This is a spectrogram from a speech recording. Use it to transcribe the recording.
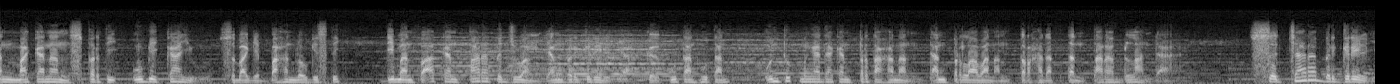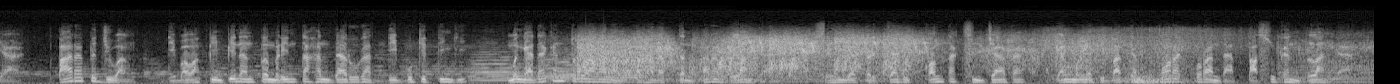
Dengan makanan seperti ubi kayu sebagai bahan logistik, dimanfaatkan para pejuang yang bergerilya ke hutan-hutan untuk mengadakan pertahanan dan perlawanan terhadap tentara Belanda. Secara bergerilya, para pejuang di bawah pimpinan pemerintahan darurat di Bukit Tinggi mengadakan perlawanan terhadap tentara Belanda sehingga terjadi kontak senjata yang mengakibatkan porak-poranda pasukan Belanda.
